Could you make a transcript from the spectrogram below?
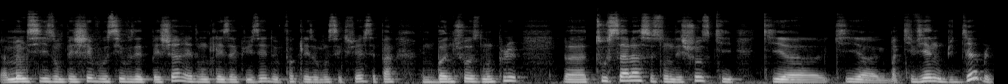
même s'ils ont péché, vous aussi vous êtes pécheurs, et donc les accuser de que les homosexuels, c'est pas une bonne chose non plus. Euh, tout ça là, ce sont des choses qui, qui, qui, bah, qui viennent du diable,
